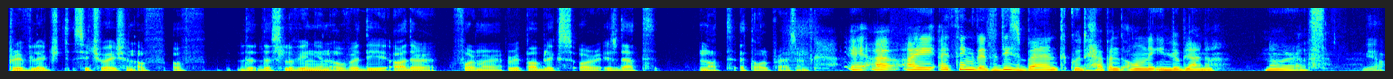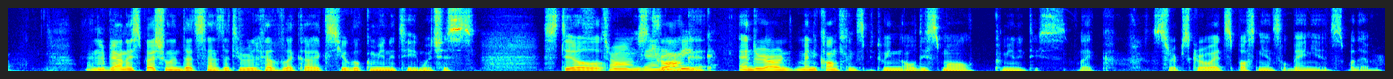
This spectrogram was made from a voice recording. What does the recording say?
privileged situation of of the, the Slovenian over the other former republics, or is that not at all present? Eh, I, I, I think that this band could happen only in Ljubljana, nowhere else. Yeah. And Ljubljana is special in that sense that you really have like a ex-Yugo community, which is still strong, strong and, and there aren't many conflicts between all these small communities, like Serbs, Croats, Bosnians, Albanians, whatever.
